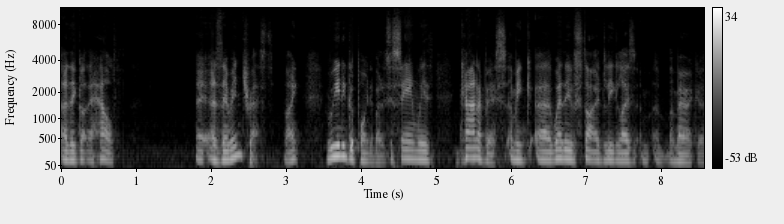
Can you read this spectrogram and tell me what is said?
uh, they've got their health as their interest, right? Really good point about it. It's the same with cannabis. I mean, uh, where they've started legalizing um, America,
